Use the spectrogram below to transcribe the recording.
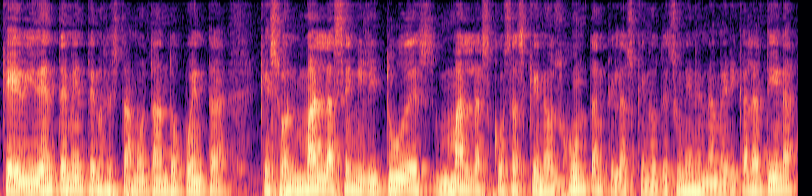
que evidentemente nos estamos dando cuenta que son más las similitudes, más las cosas que nos juntan que las que nos desunen en América Latina,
